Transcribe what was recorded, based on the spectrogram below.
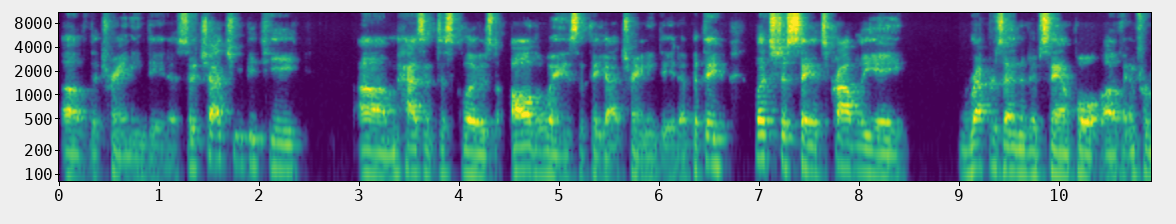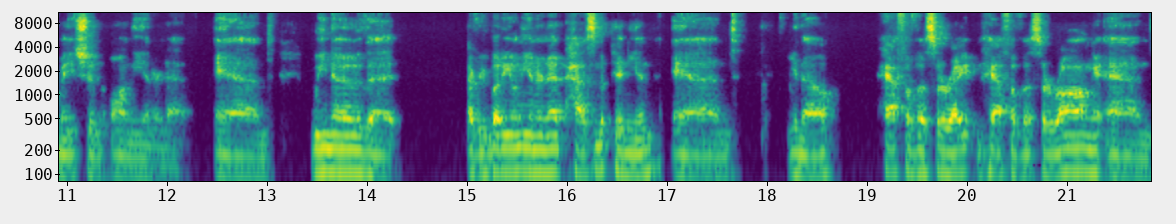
of the training data. So ChatGPT um, hasn't disclosed all the ways that they got training data, but they let's just say it's probably a representative sample of information on the internet. And we know that everybody on the internet has an opinion, and you know, half of us are right and half of us are wrong, and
